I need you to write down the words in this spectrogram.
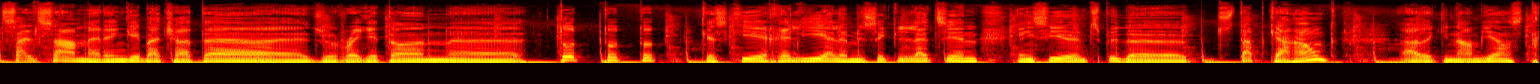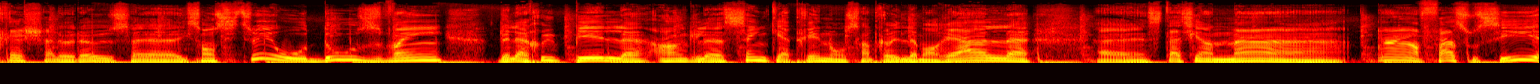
salsa, merengue, bachata, euh, du reggaeton, euh, tout, tout, tout, qu'est-ce qui est relié à la musique latine, ainsi un petit peu de, du top 40, avec une ambiance très chaleureuse. Ils sont situés au 12-20 de la rue Pile, angle Sainte-Catherine, au centre-ville de Montréal. Stationnement en face aussi,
